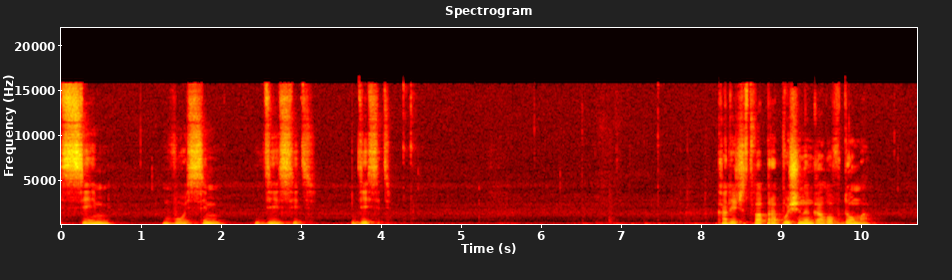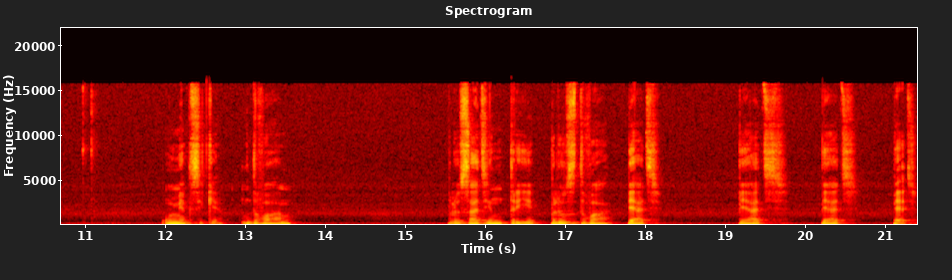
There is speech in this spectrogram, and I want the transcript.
7, 8, 10, 10. Количество пропущенных голов дома у Мексики 2, плюс 1, 3, плюс 2, 5, 5, 5, 5.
